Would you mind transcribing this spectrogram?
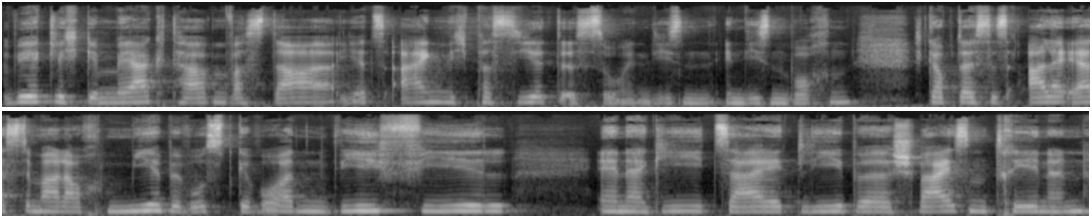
wirklich gemerkt haben, was da jetzt eigentlich passiert ist, so in diesen, in diesen Wochen. Ich glaube, da ist das allererste Mal auch mir bewusst geworden, wie viel Energie, Zeit, Liebe, Schweiß und Tränen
